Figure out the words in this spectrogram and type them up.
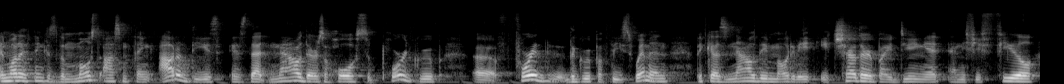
And what I think is the most awesome thing out of these is that now there's a whole support group uh, for the group of these women because now they motivate each other by doing it. And if you feel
